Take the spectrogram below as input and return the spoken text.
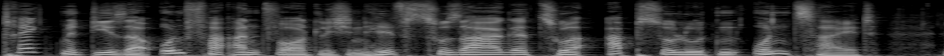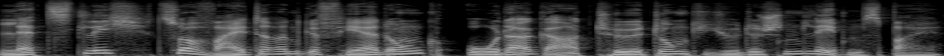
trägt mit dieser unverantwortlichen Hilfszusage zur absoluten Unzeit, letztlich zur weiteren Gefährdung oder gar Tötung jüdischen Lebens bei.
